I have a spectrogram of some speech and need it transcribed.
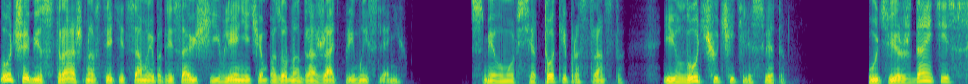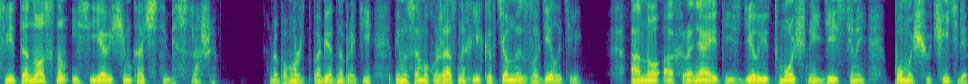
Лучше бесстрашно встретить самые потрясающие явления, чем позорно дрожать при мысли о них. Смелому все токи пространства и луч учителя света. Утверждайтесь в светоносном и сияющем качестве бесстрашия. Оно поможет победно пройти мимо самых ужасных ликов темных злоделателей. Оно охраняет и сделает мощной и действенной помощь учителя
